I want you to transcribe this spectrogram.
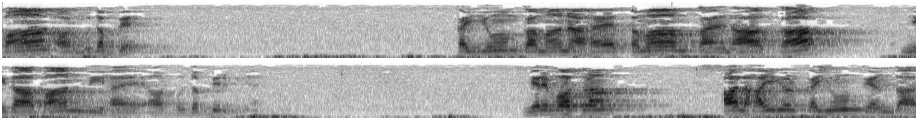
بان اور مدبر قیوم کا معنی ہے تمام کائنات کا نگاہ بان بھی ہے اور مدبر بھی ہے۔ میرے محترم، الحی القیوم کے اندر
